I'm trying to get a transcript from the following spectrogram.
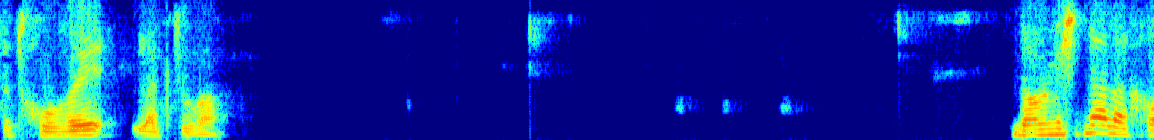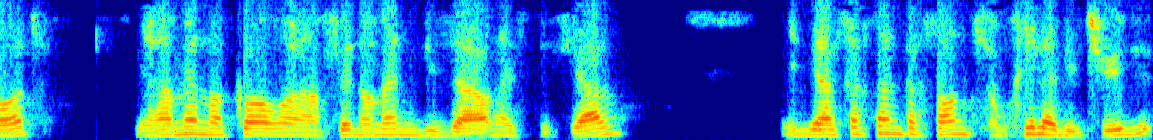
se trouver l'actuva. Dans le Mishnah Lachot, il ramène encore un phénomène bizarre et spécial. Il y a certaines personnes qui ont pris l'habitude,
